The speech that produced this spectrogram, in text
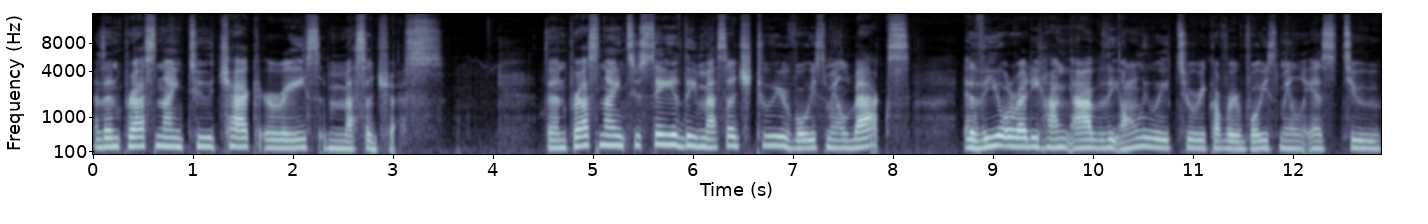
And then press 9 to check erase messages. Then press 9 to save the message to your voicemail box. If you already hung up, the only way to recover voicemail is to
